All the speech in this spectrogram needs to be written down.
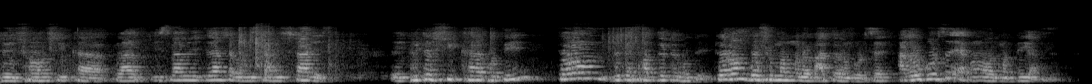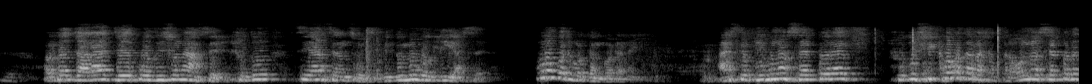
সেই সহশিক্ষা প্লাস ইসলামিক ইতিহাস এবং ইসলামিক স্টাডিজ, এই দুইটা শিক্ষার প্রতি চরম দুটো সাবজেক্টের প্রতি চরম বৈষম্যমূলক আচরণ করছে, আগেও করছে, এখন ওর মধ্যেই আছে। অর্থাৎ যারা যে পজিশনে আছে, শুধু চেয়ার চেঞ্জ হয়েছে, কিন্তু লোক ওগুলি আছে, কোনো পরিবর্তন ঘটে নাই। আজকে বিভিন্ন সেক্টরে শুধু শিক্ষকতা ছাত্র অন্য সেক্টরে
